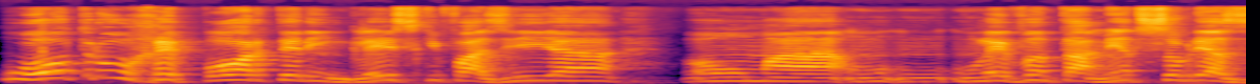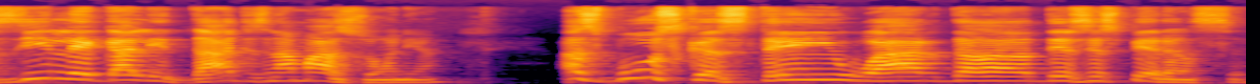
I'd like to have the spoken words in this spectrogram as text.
O outro repórter inglês que fazia uma, um, um levantamento sobre as ilegalidades na Amazônia. As buscas têm o ar da desesperança.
